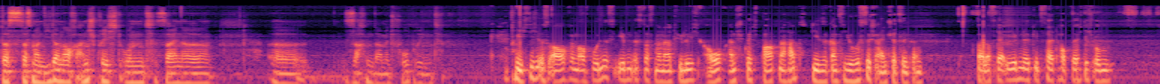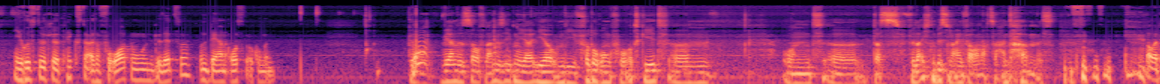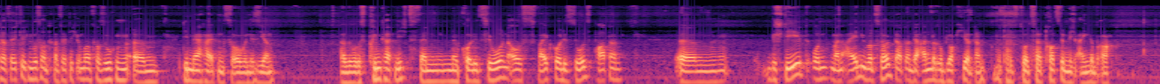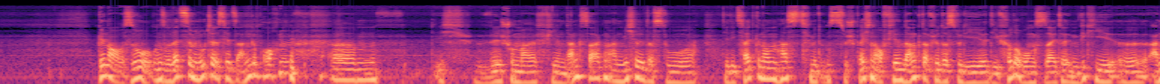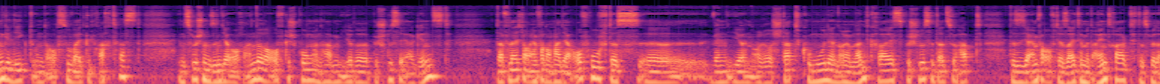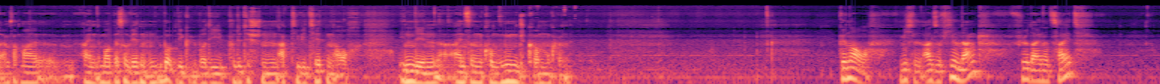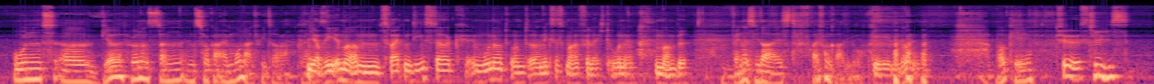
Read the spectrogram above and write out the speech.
dass, dass man die dann auch anspricht und seine äh, Sachen damit vorbringt. Wichtig ist auch, wenn man auf Bundesebene ist, dass man natürlich auch Ansprechpartner hat, die das Ganze juristisch einschätzen können. Weil auf der Ebene geht es halt hauptsächlich um juristische Texte, also Verordnungen, Gesetze und deren Auswirkungen. Genau, während es auf Landesebene ja eher um die Förderung vor Ort geht ähm, und äh, das vielleicht ein bisschen einfacher noch zu handhaben ist. Aber tatsächlich muss man tatsächlich immer versuchen, ähm, die Mehrheiten zu organisieren. Also es bringt halt nichts, wenn eine Koalition aus zwei Koalitionspartnern ähm, besteht und man einen überzeugt hat und der andere blockiert, dann wird halt trotzdem nicht eingebracht. Genau, so, unsere letzte Minute ist jetzt angebrochen. ähm, ich will schon mal vielen Dank sagen an Michel, dass du dir die Zeit genommen hast, mit uns zu sprechen. Auch vielen Dank dafür, dass du die, die Förderungsseite im Wiki äh, angelegt und auch so weit gebracht hast. Inzwischen sind ja auch andere aufgesprungen und haben ihre Beschlüsse ergänzt. Da vielleicht auch einfach nochmal der Aufruf, dass äh, wenn ihr in eurer Stadt, Kommune, in eurem Landkreis Beschlüsse dazu habt, dass ihr sie einfach auf der Seite mit eintragt, dass wir da einfach mal äh, einen immer besser werdenden Überblick über die politischen Aktivitäten auch in den einzelnen Kommunen bekommen können. Genau, Michel, also vielen Dank für deine Zeit und äh, wir hören uns dann in circa einem Monat wieder. Ja, wie immer am zweiten Dienstag im Monat und äh, nächstes Mal vielleicht ohne Mumble. Wenn es wieder heißt Freifunkradio. Genau. okay. Tschüss. Tschüss.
